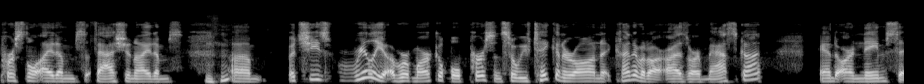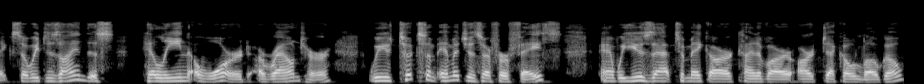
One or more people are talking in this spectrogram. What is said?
personal items, fashion items. Mm-hmm. Um, but she's really a remarkable person. So we've taken her on kind of our, as our mascot and our namesake. So we designed this Helene Award around her. We took some images of her face and we used that to make our kind of our Art Deco logo.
